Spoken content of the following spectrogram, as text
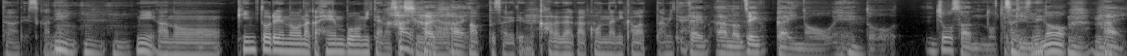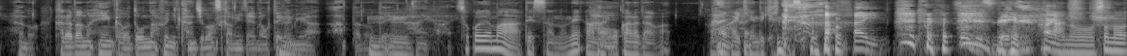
ターですかね、うんうんうん。にあの筋トレのなんか変貌みたいな写真をアはいはいはい。ップされてるの、体がこんなに変わったみたいな。であの前回の、えっとジョーさんの時そうですね。の,、うんうん。はい、あの体の変化はどんな風に感じますかみたいなお手紙があったので、うんうん。はいはい。そこでまあテスさんのねあの、はい。お体ははい。はい拝見できるんですけど、はい。そうですね。で、はい。あのその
